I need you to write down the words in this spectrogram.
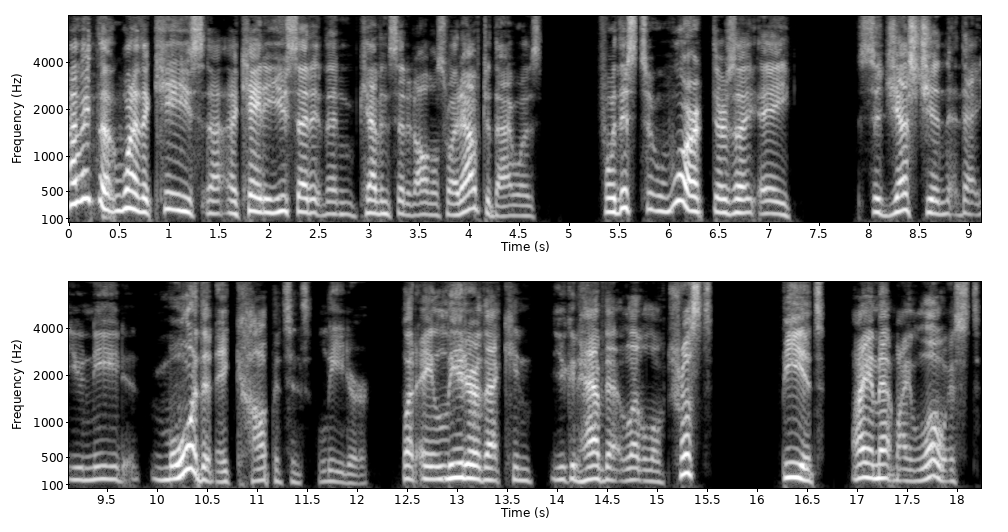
I think that one of the keys, uh, uh, Katie, you said it, then Kevin said it almost right after that was for this to work, there's a, a suggestion that you need more than a competent leader, but a leader that can, you can have that level of trust. Be it, I am at my lowest,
